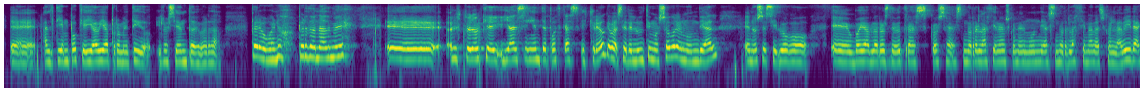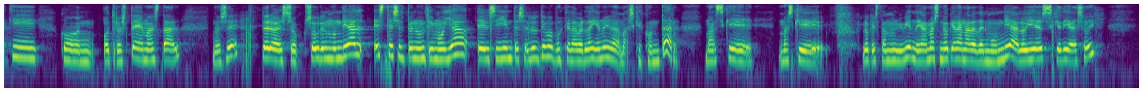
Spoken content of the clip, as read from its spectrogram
eh, al tiempo que yo había prometido y lo siento de verdad. Pero bueno, perdonadme. Eh, espero que ya el siguiente podcast, que creo que va a ser el último sobre el Mundial, eh, no sé si luego eh, voy a hablaros de otras cosas no relacionadas con el Mundial, sino relacionadas con la vida aquí, con otros temas, tal no sé, pero eso, sobre el Mundial, este es el penúltimo ya, el siguiente es el último, porque la verdad ya no hay nada más que contar, más que, más que lo que estamos viviendo, y además no queda nada del Mundial, hoy es, ¿qué día es hoy?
